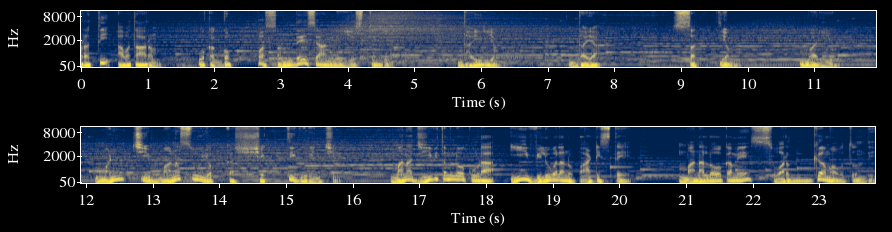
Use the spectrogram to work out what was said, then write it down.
ప్రతి అవతారం ఒక గొప్ప సందేశాన్ని ఇస్తుంది. ధైర్యం దయ సత్యం. మరియు మంచి మనసు యొక్క శక్తి గురించి మన జీవితంలో కూడా ఈ విలువలను పాటిస్తే మన లోకమే స్వర్గమవుతుంది.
